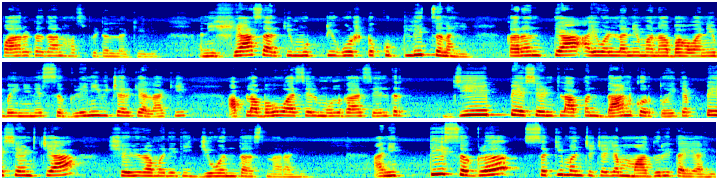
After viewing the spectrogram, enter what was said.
पार्ट दान हॉस्पिटलला केली. आणि ह्यासारखी मोठी गोष्ट कुठलीच नाही. कारण त्या आईवडिलाने म्हणा भावाने बहिणीने सगळ्यांनी विचार केला की आपला भाऊ असेल मुलगा असेल तर जे पेशंटला आपण दान करतो आहे त्या पेशंटच्या शरीरामध्ये ती जिवंत असणार आहे. आणि ती सगळं सखी मंचच्या ज्या माधुरीताई आहेत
